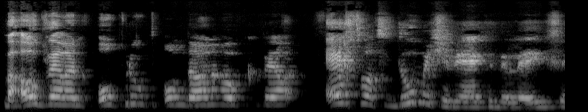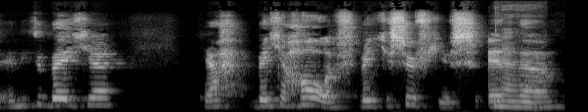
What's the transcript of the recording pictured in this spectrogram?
Maar ook wel een oproep om dan ook wel echt wat te doen met je werkende leven. En niet een beetje, ja, een beetje half, een beetje sufjes. En Ja, ja.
